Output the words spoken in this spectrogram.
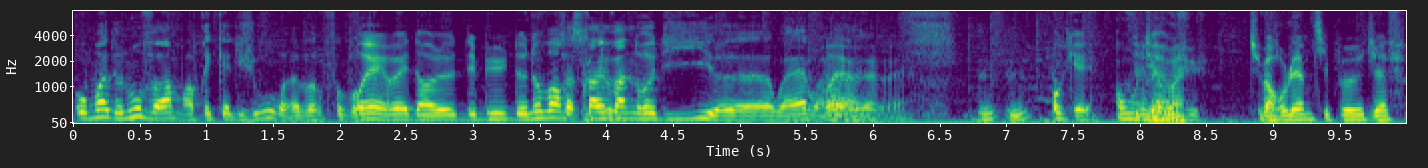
au mois de novembre, après quelques jours, il faut voir. Ouais, ouais, dans le début de novembre. Ça sera un vendredi, euh, ouais, Ouais, voilà. ouais, ouais. Mm, mm. Ok, on vous Eh tient ben au ouais. jus. Tu vas rouler un petit peu, Jeff?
